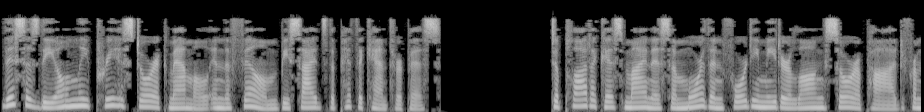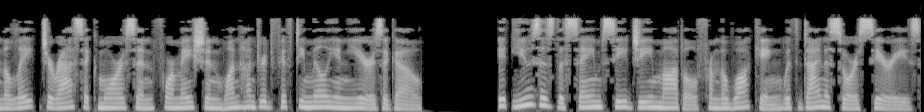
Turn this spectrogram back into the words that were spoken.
This is the only prehistoric mammal in the film besides the Pithecanthropus. Diplodocus minus a more than 40-meter-long sauropod from the late Jurassic Morrison Formation 150 million years ago. It uses the same CG model from the Walking with Dinosaurs series.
